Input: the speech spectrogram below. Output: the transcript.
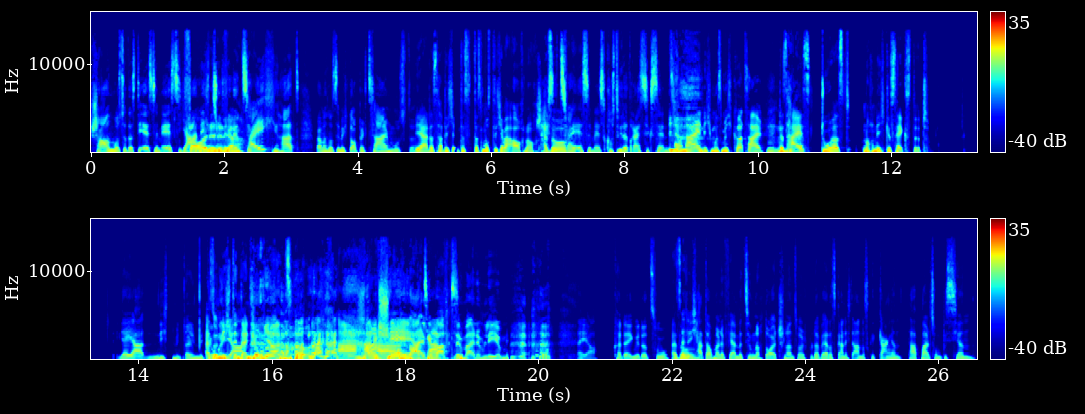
schauen musste, dass die SMS ja Voll, nicht zu viele ja. Zeichen hat, weil man sonst nämlich doppelt zahlen musste. Ja, das hatte ich, das, das musste ich aber auch noch. Also also, zwei SMS kostet wieder 30 Cent. Oh nein, ich muss mich kurz halten. das heißt, du hast noch nicht gesextet. Ja, ja, nicht mit, äh, mit Also nicht Jahren. in deinen jungen Jahren. So. Aha. Okay, Mal gemacht in meinem Leben. naja, gehört ja irgendwie dazu. Also- Also, ich hatte auch mal eine Fernbeziehung nach Deutschland zum Beispiel, da wäre das gar nicht anders gegangen. Da hat mal so ein bisschen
